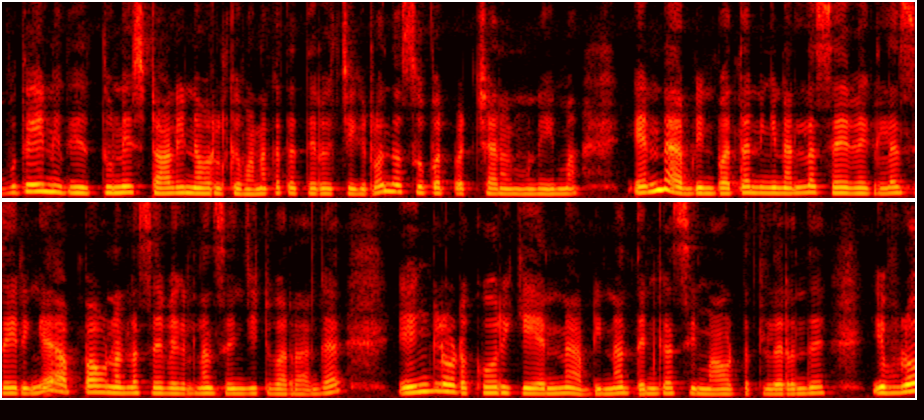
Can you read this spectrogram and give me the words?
உதயநிதி துணை ஸ்டாலின் அவர்களுக்கு வணக்கத்தை தெரிவிச்சுக்கிட்டோம் இந்த சூப்பர் பட் சேனல் மூலிமா என்ன அப்படின்னு பார்த்தா நீங்கள் நல்ல சேவைகள்லாம் செய்கிறீங்க அப்பாவும் நல்ல சேவைகள்லாம் செஞ்சுட்டு வர்றாங்க. எங்களோட கோரிக்கை என்ன அப்படின்னா தென்காசி மாவட்டத்திலேருந்து இவ்வளோ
